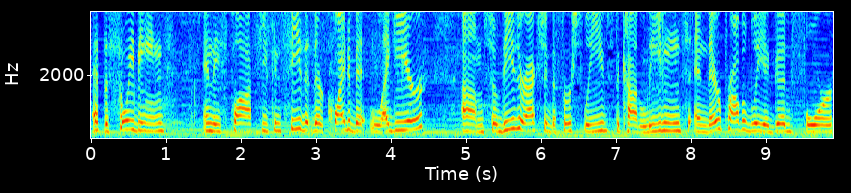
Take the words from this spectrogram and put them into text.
at the soybeans in these plots you can see that they're quite a bit leggier um, so these are actually the first leaves, the cotyledons, and they're probably a good four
